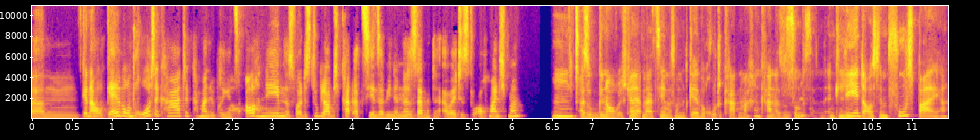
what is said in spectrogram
Ähm, genau, gelbe und rote Karte kann man übrigens genau. auch nehmen. Das wolltest du, glaube ich, gerade erzählen, Sabine. Ne? Das, damit arbeitest du auch manchmal. Hm, also genau, ich kann ja mal erzählen, was man mit gelbe, rote Karten machen kann. Also so ein mhm. bisschen entlehnt aus dem Fußball, ja.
